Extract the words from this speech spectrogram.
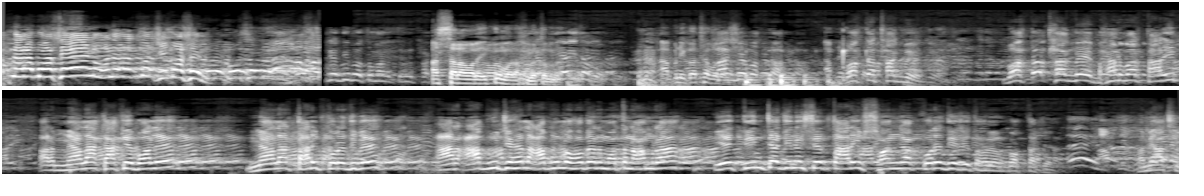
আপনারা বসেন অনুরোধ করছি বসেন। আসসালামু আলাইকুম রহমতুল্লাহ। আপনি কথা বলেন। বক্তা। বক্তা থাকবে। বক্তা থাকবে ভাঁড়বার তারিফ। আর মেলা কাকে বলে? মেলার তারিফ করে দিবে। আর আবু জেহেল আবুল লহবের মতন আমরা এই তিনটা জিনিসের তারিফ সংজ্ঞা করে দিয়ে যেতে হবে বক্তাকে। আমি আছি।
